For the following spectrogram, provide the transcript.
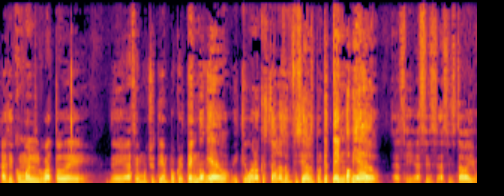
Así como el vato de, de hace mucho tiempo que tengo miedo. Y qué bueno que están los oficiales porque tengo miedo. Así, así, así estaba yo.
